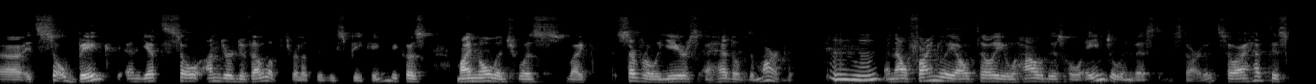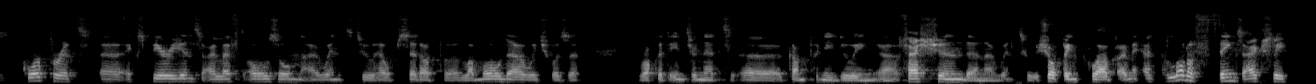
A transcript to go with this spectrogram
Uh, it's so big and yet so underdeveloped, relatively speaking, because my knowledge was like several years ahead of the market. Mm-hmm. And now, finally, I'll tell you how this whole angel investing started. So, I had this corporate uh, experience. I left Ozon. I went to help set up uh, Lamoda, which was a rocket internet uh, company doing uh, fashion. Then I went to a shopping club. I mean, a lot of things. I actually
